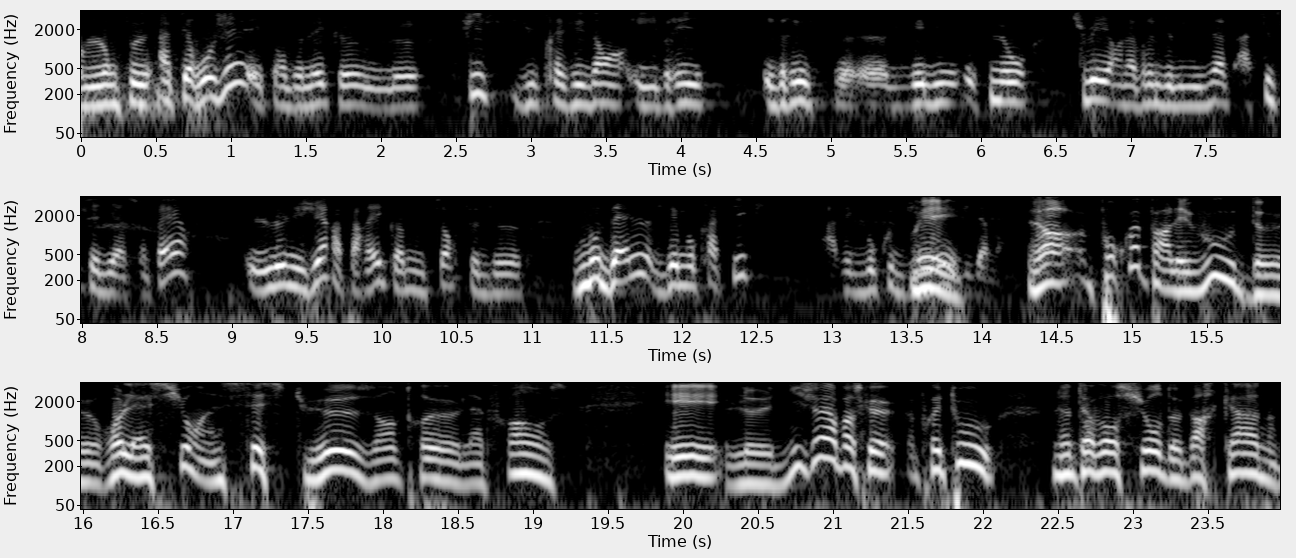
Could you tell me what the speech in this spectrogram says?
l'on peut interroger, étant donné que le fils du président Idriss, Idriss Déby Itno, tué en avril 2019, a succédé à son père, le Niger apparaît comme une sorte de modèle démocratique avec beaucoup de oui. évidemment. Alors, pourquoi parlez-vous de relations incestueuses entre la France et le Niger, parce que, après tout, l'intervention de Barkhane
